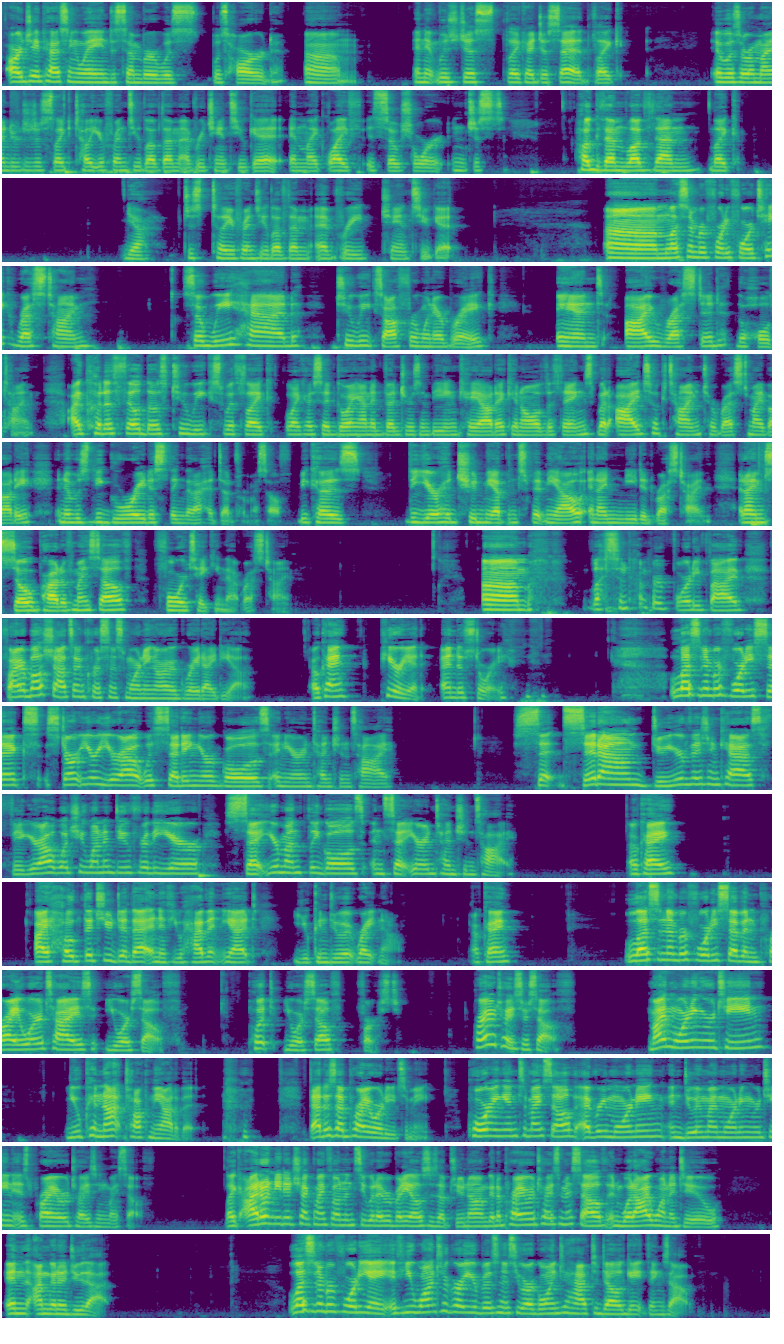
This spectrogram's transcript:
RJ passing away in December was was hard. Um, and it was just like I just said, like it was a reminder to just like tell your friends you love them every chance you get and like life is so short and just hug them love them like yeah just tell your friends you love them every chance you get. Um lesson number 44 take rest time. So we had two weeks off for winter break and i rested the whole time. I could have filled those two weeks with like like I said, going on adventures and being chaotic and all of the things, but I took time to rest my body and it was the greatest thing that I had done for myself because the year had chewed me up and spit me out and I needed rest time. And I'm so proud of myself for taking that rest time. Um lesson number 45 fireball shots on christmas morning are a great idea okay period end of story Lesson number 46 start your year out with setting your goals and your intentions high. Sit sit down, do your vision cast, figure out what you want to do for the year, set your monthly goals and set your intentions high. Okay? I hope that you did that and if you haven't yet, you can do it right now. Okay? Lesson number 47 prioritize yourself. Put yourself first. Prioritize yourself. My morning routine, you cannot talk me out of it. that is a priority to me. Pouring into myself every morning and doing my morning routine is prioritizing myself. Like, I don't need to check my phone and see what everybody else is up to. No, I'm going to prioritize myself and what I want to do, and I'm going to do that. Lesson number 48 if you want to grow your business, you are going to have to delegate things out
